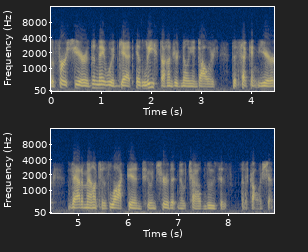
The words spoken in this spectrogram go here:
the first year, then they would get at least $100 million the second year. That amount is locked in to ensure that no child loses a scholarship.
